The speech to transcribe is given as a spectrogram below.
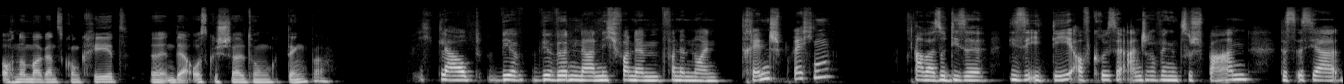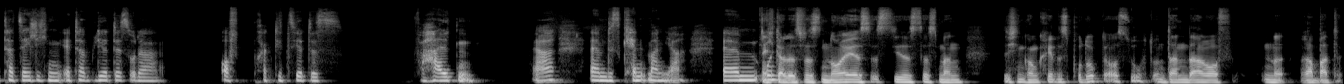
auch nochmal ganz konkret äh, in der Ausgestaltung denkbar? Ich glaube, wir, wir würden da nicht von einem, von einem neuen Trend sprechen. Aber so diese, diese Idee, auf größere Anschaffungen zu sparen, das ist ja tatsächlich ein etabliertes oder oft praktiziertes Verhalten. Ja, ähm, das kennt man ja. Ähm, ich glaube, das was Neues ist dieses, dass man sich ein konkretes Produkt aussucht und dann darauf einen Rabatt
